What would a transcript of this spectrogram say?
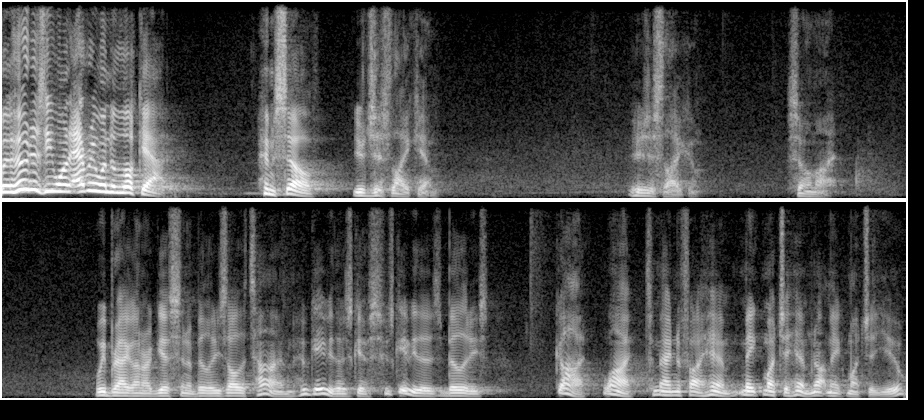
But who does he want everyone to look at? Himself. You're just like him. You're just like him. So am I. We brag on our gifts and abilities all the time. Who gave you those gifts? Who's gave you those abilities? God. Why? To magnify Him, make much of Him, not make much of you.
